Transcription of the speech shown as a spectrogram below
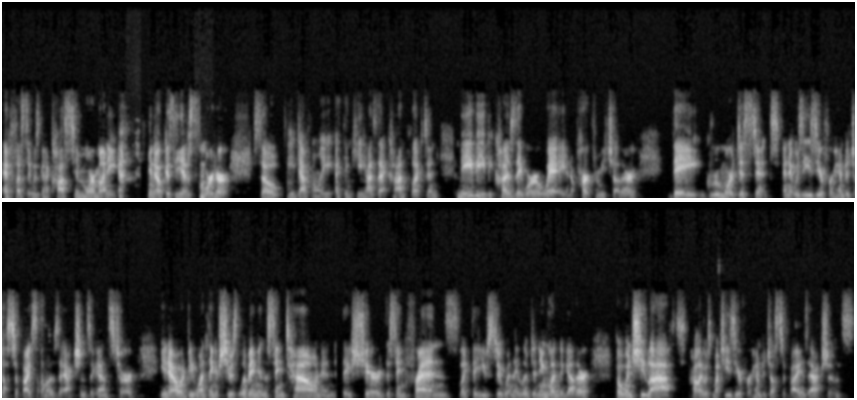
and plus, it was going to cost him more money. you know, because he had to support her. So he definitely, I think he has that conflict. And maybe because they were away and apart from each other, they grew more distant and it was easier for him to justify some of his actions against her. You know, it'd be one thing if she was living in the same town and they shared the same friends like they used to when they lived in England together. But when she left, probably was much easier for him to justify his actions.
